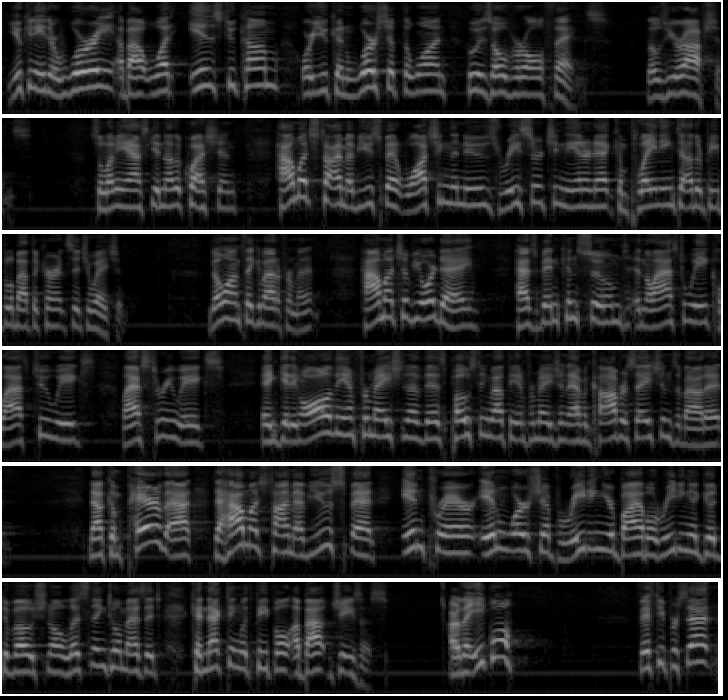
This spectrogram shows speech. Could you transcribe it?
You can either worry about what is to come, or you can worship the one who is over all things. Those are your options. So let me ask you another question. How much time have you spent watching the news, researching the internet, complaining to other people about the current situation? Go on, think about it for a minute. How much of your day has been consumed in the last week, last two weeks, last three weeks, in getting all of the information of this, posting about the information, having conversations about it? Now compare that to how much time have you spent in prayer, in worship, reading your Bible, reading a good devotional, listening to a message, connecting with people about Jesus. Are they equal? 50%?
